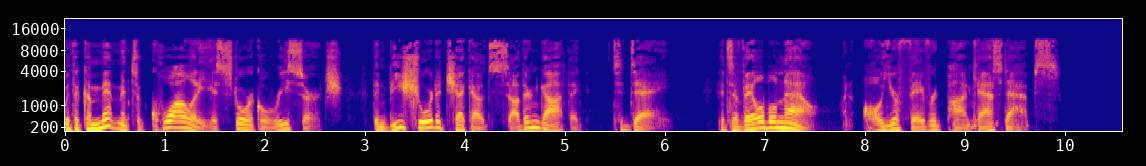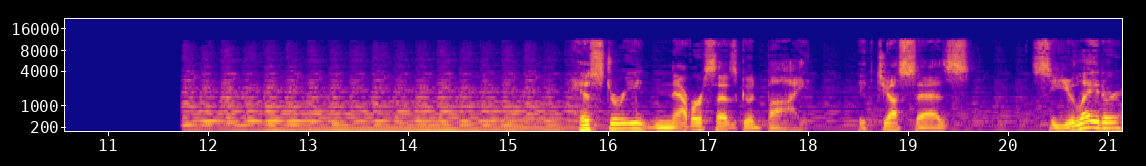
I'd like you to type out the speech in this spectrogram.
with a commitment to quality historical research, then be sure to check out Southern Gothic today. It's available now on all your favorite podcast apps. History never says goodbye. It just says, see you later.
